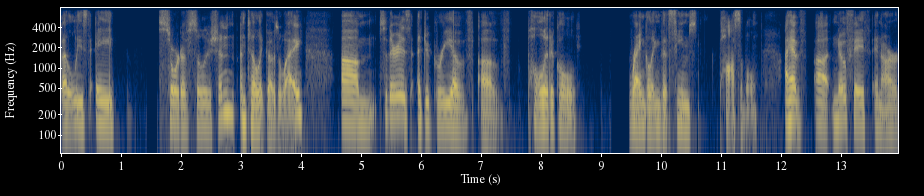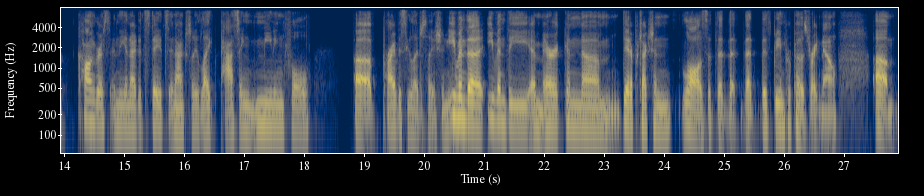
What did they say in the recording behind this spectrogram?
at least a sort of solution until it goes away. Um, so there is a degree of of political wrangling that seems possible. I have uh, no faith in our Congress in the United States in actually like passing meaningful uh, privacy legislation. Even the even the American um, data protection laws that that that, that is being proposed right now. Um,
